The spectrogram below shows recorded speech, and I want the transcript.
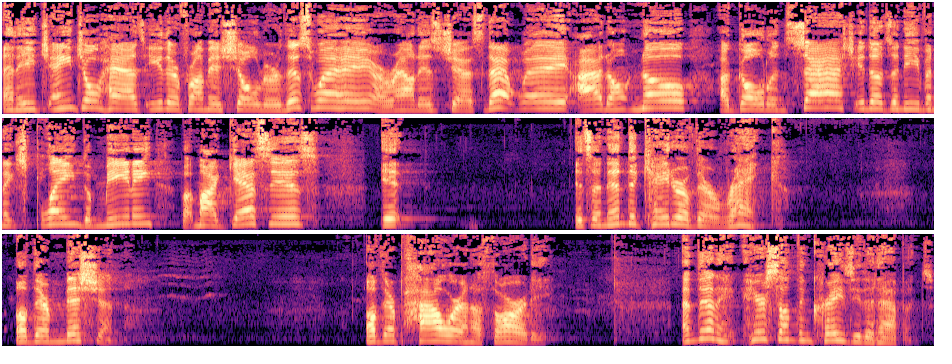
And each angel has either from his shoulder this way or around his chest that way. I don't know. A golden sash. It doesn't even explain the meaning, but my guess is it it's an indicator of their rank, of their mission, of their power and authority. And then here's something crazy that happens.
